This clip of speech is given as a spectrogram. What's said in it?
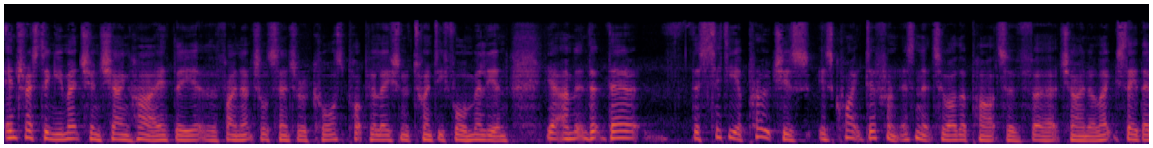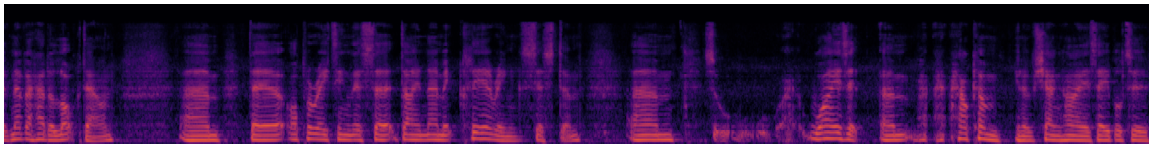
interesting. You mentioned Shanghai, the the financial center, of course, population of 24 million. Yeah, I mean, the, the city approach is is quite different, isn't it, to other parts of uh, China? Like you say, they've never had a lockdown. Um, they're operating this uh, dynamic clearing system. Um, so why is it? Um, how come you know Shanghai is able to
